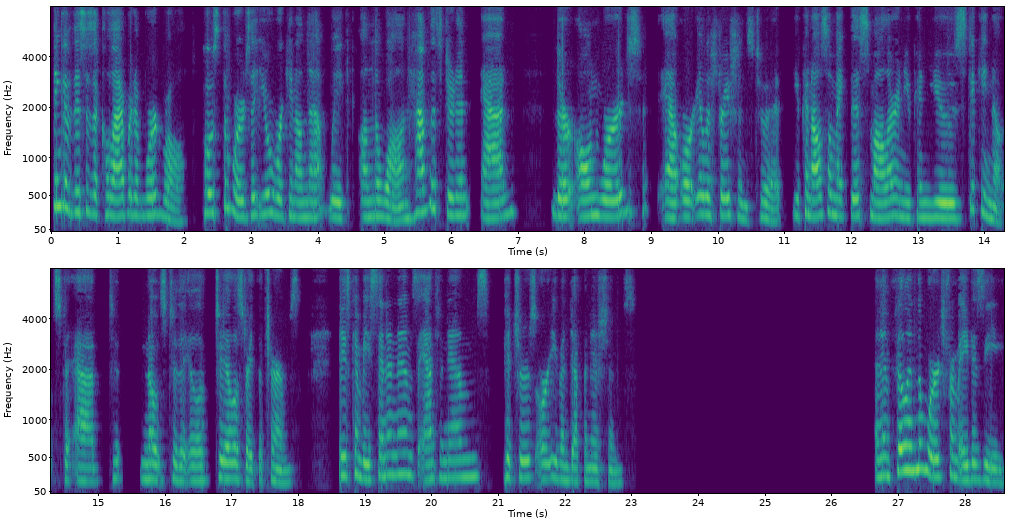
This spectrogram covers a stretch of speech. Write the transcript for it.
Think of this as a collaborative word wall. Post the words that you're working on that week on the wall and have the student add their own words uh, or illustrations to it. You can also make this smaller and you can use sticky notes to add to, notes to the to illustrate the terms. These can be synonyms, antonyms, pictures, or even definitions. And then fill in the words from A to Z.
